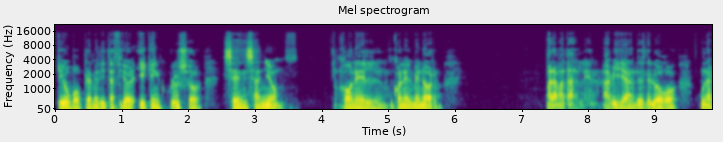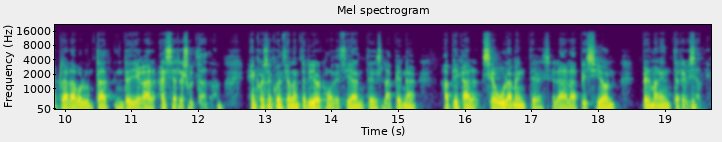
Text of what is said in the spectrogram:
que hubo premeditación y que incluso se ensañó con el, con el menor para matarle. Había, desde luego, una clara voluntad de llegar a ese resultado. En consecuencia de lo anterior, como decía antes, la pena a aplicar seguramente será la prisión permanente revisable.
